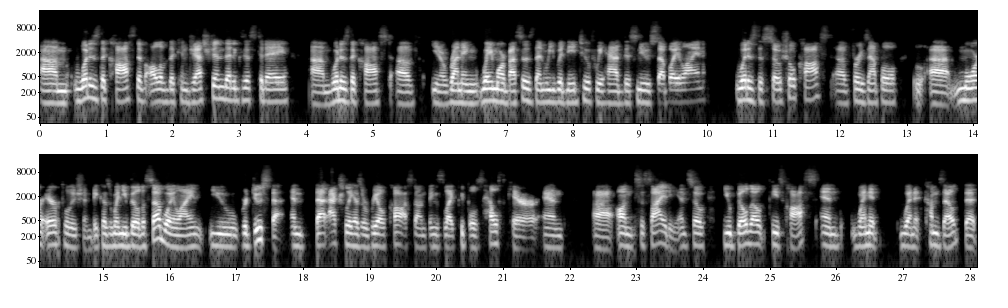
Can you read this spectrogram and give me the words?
Um, what is the cost of all of the congestion that exists today? Um, what is the cost of you know running way more buses than we would need to if we had this new subway line? What is the social cost of, for example, uh, more air pollution? Because when you build a subway line, you reduce that, and that actually has a real cost on things like people's health care and uh, on society. And so you build out these costs, and when it when it comes out that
